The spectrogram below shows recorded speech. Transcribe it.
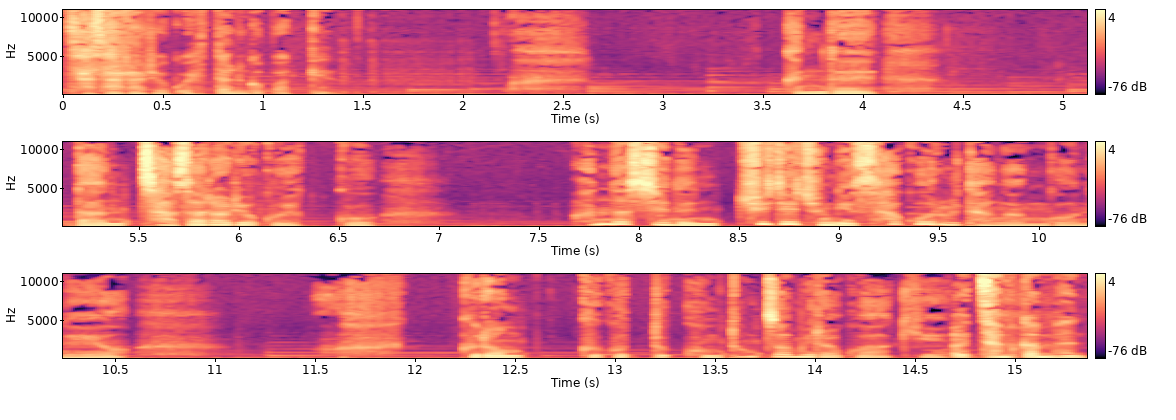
자살하려고 했다는 것밖엔. 근데 난 자살하려고 했고 한나 씨는 취재 중에 사고를 당한 거네요. 그럼 그것도 공통점이라고 하기에. 어, 잠깐만.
